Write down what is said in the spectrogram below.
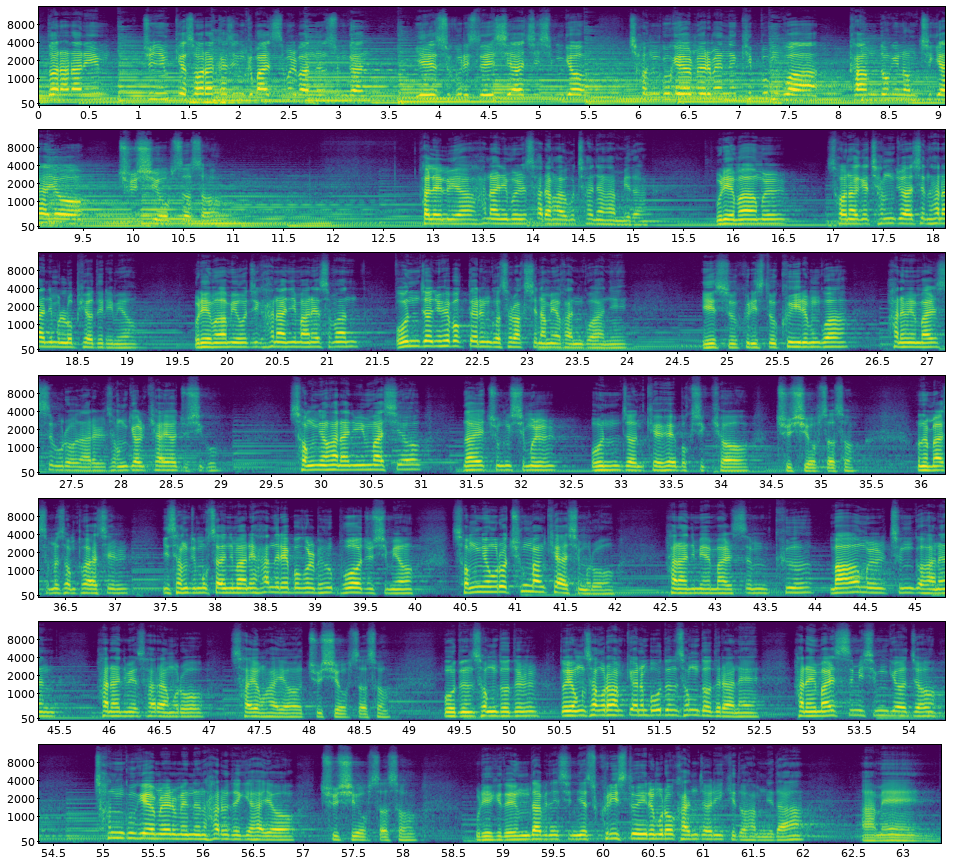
또한 하나님 주님께서 허락하신 그 말씀을 받는 순간 예수 그리스도의 씨앗이 심겨 천국의 열매를 맺는 기쁨과 감동이 넘치게 하여 주시옵소서 할렐루야 하나님을 사랑하고 찬양합니다 우리의 마음을 선하게 창조하신 하나님을 높여드리며 우리의 마음이 오직 하나님 안에서만 온전히 회복되는 것을 확신하며 간구하니 예수 그리스도 그 이름과 하나님의 말씀으로 나를 정결케 하여 주시고 성령 하나님 임하시어 나의 중심을 온전케 회복시켜 주시옵소서. 오늘 말씀을 선포하실 이상준 목사님 안에 하늘의 복을 부어 주시며 성령으로 충만케 하심으로 하나님의 말씀 그 마음을 증거하는 하나님의 사람으로 사용하여 주시옵소서. 모든 성도들 또 영상으로 함께하는 모든 성도들 안에 하나님의 말씀이 심겨져 천국의 열매를 맺는 하루 되게 하여 주시옵소서. 우리의 기도에 응답이 되신 예수 그리스도의 이름으로 간절히 기도합니다. 아멘.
